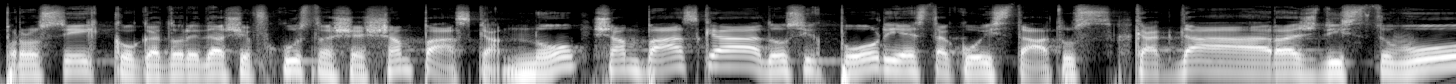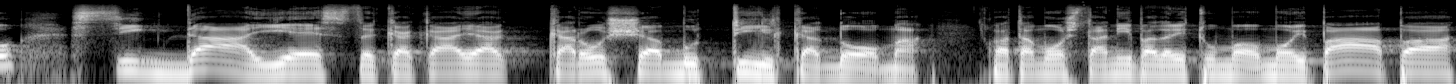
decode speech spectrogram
просекко, который даже вкусно, что шампанское. Но шампанское до сих пор есть такой статус. Когда Рождество, всегда есть какая хорошая бутылка дома. Потому что они подарит мо- мой папа.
